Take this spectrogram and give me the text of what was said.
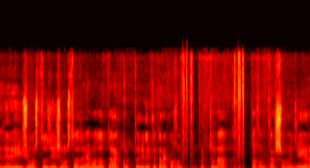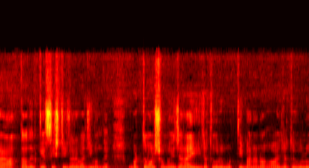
এদের এই সমস্ত, যে সমস্ত তাদের আবাদত তারা করতো, এদেরকে তারা কখন মনে করতো না। তখনকার সময় যে এরা তাদেরকে সৃষ্টি করে বা জীবন দেয়। বর্তমান সময়ে যারা এই যতগুলো মূর্তি বানানো হয়, যতগুলো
